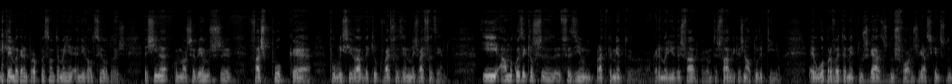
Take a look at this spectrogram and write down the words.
e tem uma grande preocupação também a nível de CO2. A China, como nós sabemos, uh, faz pouca publicidade daquilo que vai fazendo, mas vai fazendo. E há uma coisa que eles eh, faziam praticamente, a grande maioria das fábricas, ou muitas fábricas, na altura tinham o aproveitamento dos gases dos fornos, gases quentes do,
